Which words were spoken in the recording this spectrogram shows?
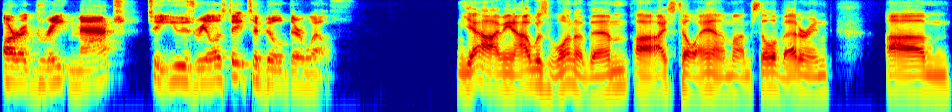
are a great match to use real estate to build their wealth? Yeah, I mean, I was one of them. Uh, I still am. I'm still a veteran. Um,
